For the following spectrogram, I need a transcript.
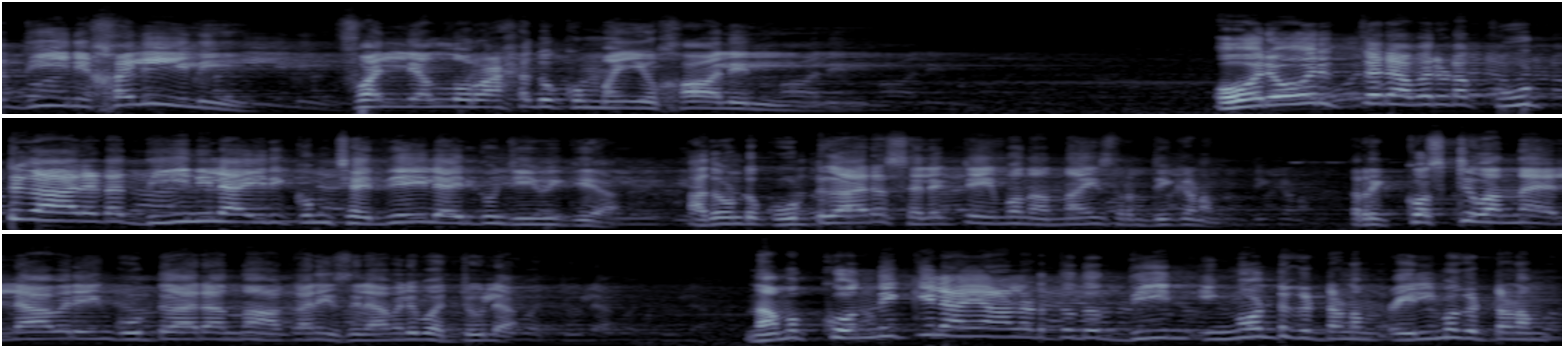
ദീനി ഖലീലി ഫല്യല്ലു റഹദുക്കും മൻ ഓരോരുത്തരും അവരുടെ കൂട്ടുകാരുടെ ദീനിലായിരിക്കും ചര്യയിലായിരിക്കും ജീവിക്കുക. അതുകൊണ്ട് കൂട്ടുകാരെ സെലക്ട് ചെയ്യുമ്പോൾ നന്നായി ശ്രദ്ധിക്കണം. റിക്വസ്റ്റ് വന്ന എല്ലാവരെയും കൂട്ടുകാരെന്ന് ആക്കാൻ ഇസ്ലാമിൽ പറ്റൂല. നമുക്കൊന്നിക്കിൽ അയാളെടുത്തത് ദീൻ ഇങ്ങോട്ട് കിട്ടണം ഇൽമ കിട്ടണം.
